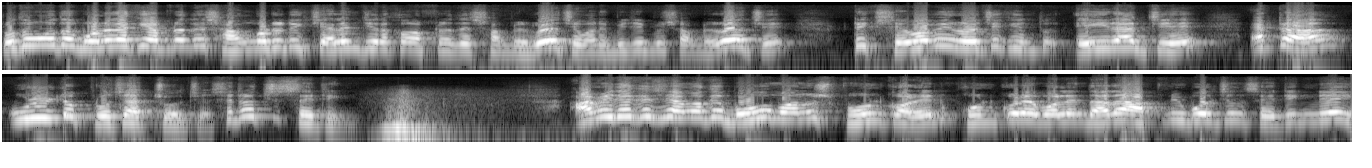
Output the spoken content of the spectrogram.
প্রথমত বলে রাখি, আপনাদের সাংগঠনিক চ্যালেঞ্জ যেরকম আপনাদের সামনে রয়েছে মানে বিজেপির সামনে রয়েছে, ঠিক সেভাবেই রয়েছে, কিন্তু এই রাজ্যে একটা উল্টো প্রচার চলছে, সেটা হচ্ছে সেটিং আমি দেখেছি আমাকে বহু মানুষ ফোন করেন ফোন করে বলেন, দাদা, আপনি বলছেন সেটিং নেই,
